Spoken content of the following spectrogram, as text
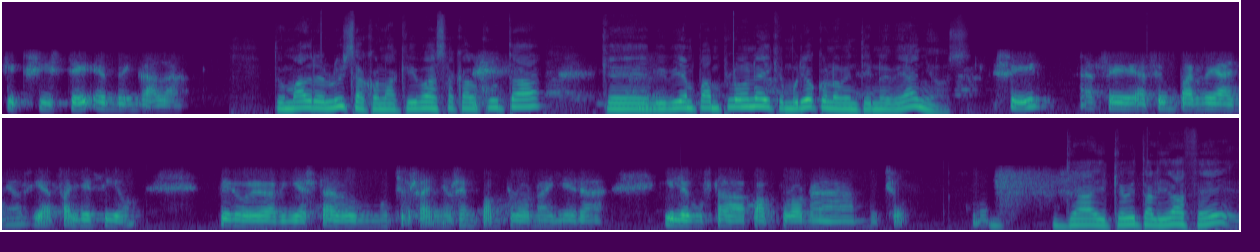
que existe en Bengala. Tu madre Luisa, con la que ibas a Calcuta, que vivía en Pamplona y que murió con 99 años. Sí, hace, hace un par de años ya falleció, pero había estado muchos años en Pamplona y, era, y le gustaba Pamplona mucho. Ya, y qué vitalidad, ¿eh?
